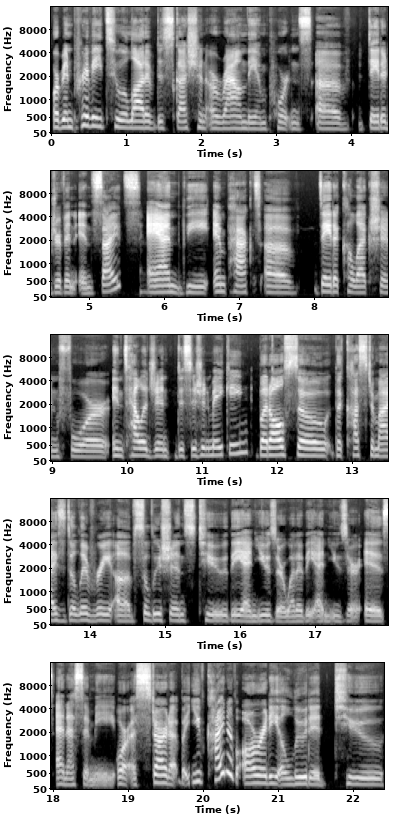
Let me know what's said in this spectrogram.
or been privy to a lot of discussion around the importance of data driven insights mm-hmm. and the impact of data collection for intelligent decision making, but also the customized delivery of solutions to the end user, whether the end user is an SME or a startup. But you've kind of already alluded to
